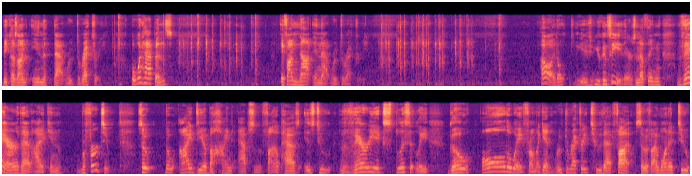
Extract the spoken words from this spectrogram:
because I'm in that root directory. But what happens if I'm not in that root directory? Oh, I don't, you can see there's nothing there that I can refer to. So the idea behind absolute file paths is to very explicitly go all the way from, again, root directory to that file. So if I wanted to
